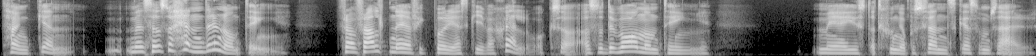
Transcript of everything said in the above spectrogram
tanken. Men sen så hände det någonting. Framförallt när jag fick börja skriva själv också. Alltså det var någonting med just att sjunga på svenska som så här,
